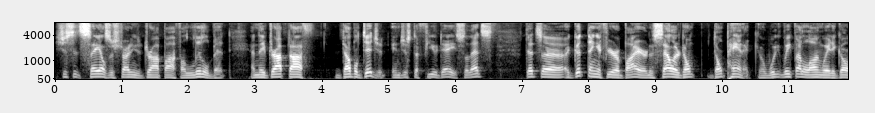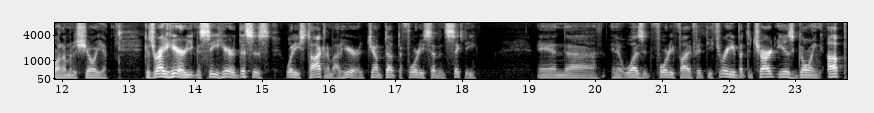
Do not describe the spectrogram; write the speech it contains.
It's just that sales are starting to drop off a little bit, and they've dropped off double digit in just a few days. So that's that's a, a good thing if you're a buyer and a seller. Don't don't panic. We, we've got a long way to go, and I'm going to show you. Because right here, you can see here, this is what he's talking about here. It jumped up to 4760 and uh, and it was at 45.53 but the chart is going up.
